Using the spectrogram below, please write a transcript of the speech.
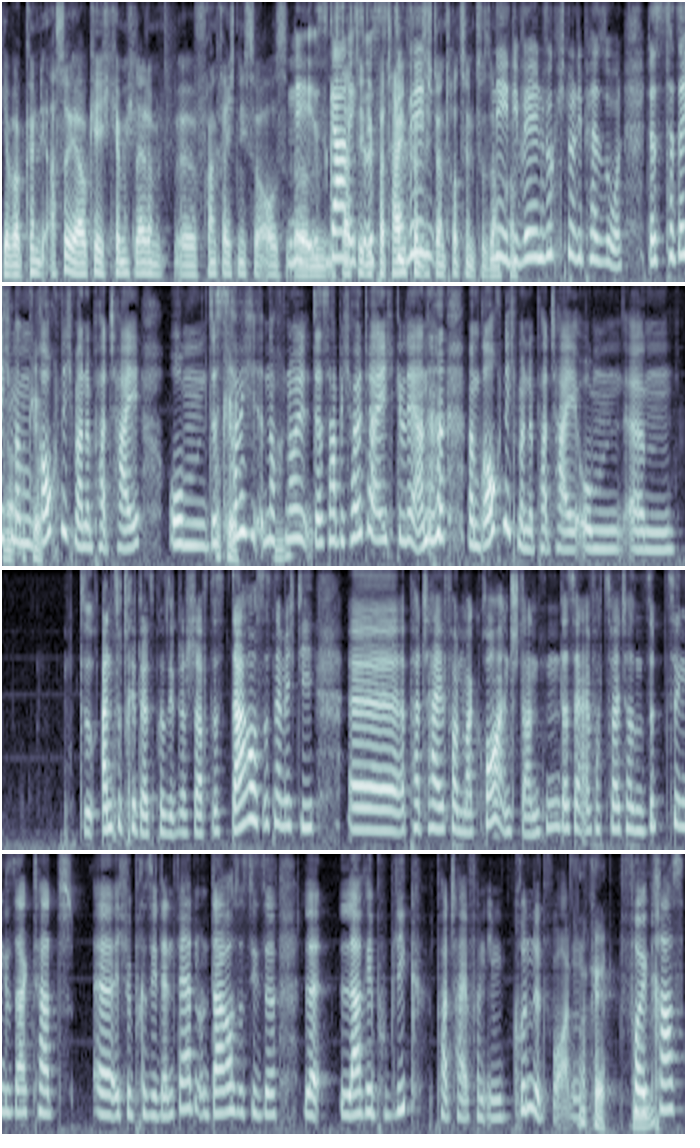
Ja, aber können die, achso, ja, okay, ich kenne mich leider mit äh, Frankreich nicht so aus. Ähm, Nee, ist gar ich nicht so. die Parteien die können wählen- sich dann trotzdem Nee, zusammenkommen. die wählen wirklich nur die Person. Das ist tatsächlich, Ja, man okay. braucht nicht mal eine Partei, um. Das Okay. habe ich noch neu, das habe ich heute eigentlich gelernt. Man braucht nicht mal eine Partei, um ähm, so anzutreten als Präsidentschaft. Das, daraus ist nämlich die äh, Partei von Macron entstanden, dass er einfach 2017 gesagt hat, äh, ich will Präsident werden. Und daraus ist diese La, La République-Partei von ihm gegründet worden. Okay. Voll krass.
